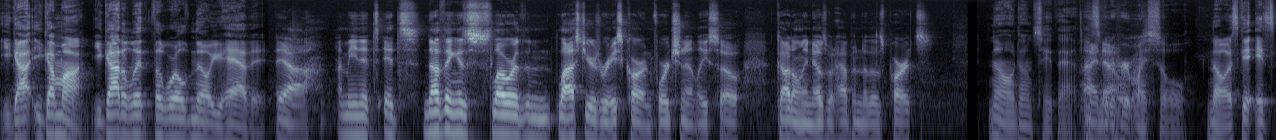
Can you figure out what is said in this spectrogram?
you got you come on, you got to let the world know you have it. Yeah, I mean it's it's nothing is slower than last year's race car, unfortunately. So God only knows what happened to those parts. No, don't say that. I That's gonna know. hurt my soul. No, it's it's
